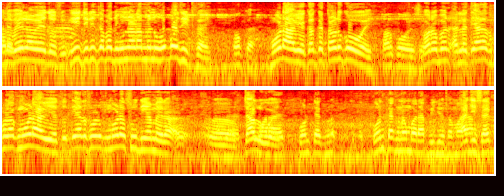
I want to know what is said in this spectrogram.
અને વહેલા વહી જશું. એ જ રીતે પછી ઉનાળામાં એનું ઓપોઝિટ થાય. ઓકે. મોડા આવીએ કારણ કે તડકો હોય. તડકો હોય છે. બરોબર? એટલે ત્યારે થોડાક મોડા આવીએ તો ત્યારે થોડુંક મોડા સુધી અમે ચાલુ હોય. કોન્ટેક કોન્ટેક નંબર આપી દો તમારા. હાજી સાહેબ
